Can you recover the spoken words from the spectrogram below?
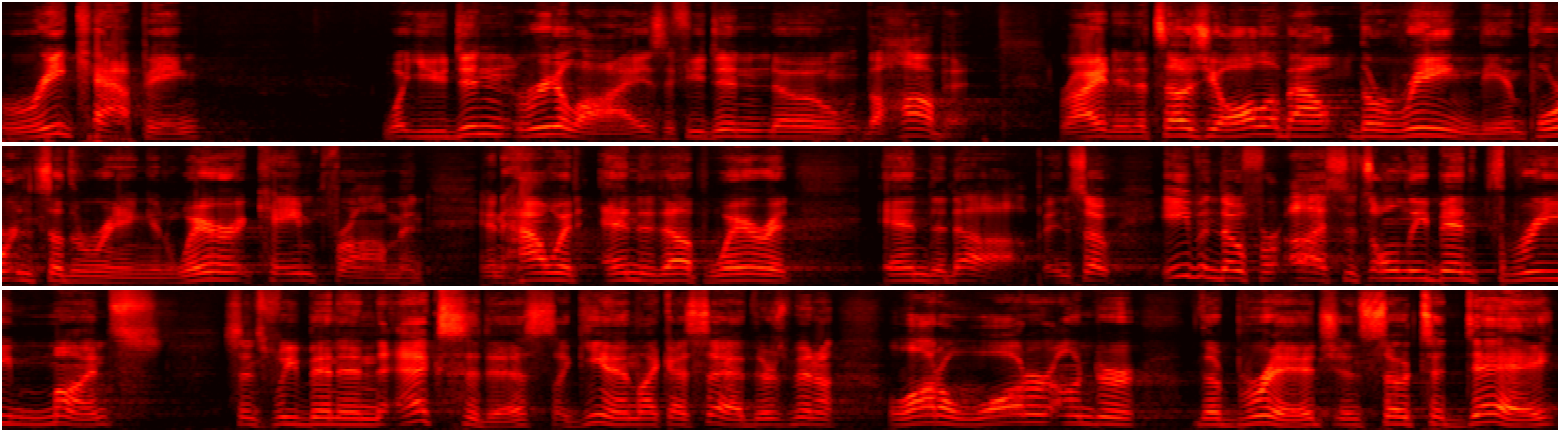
recapping what you didn't realize if you didn't know The Hobbit, right? And it tells you all about the ring, the importance of the ring, and where it came from, and, and how it ended up where it ended up. And so, even though for us it's only been three months since we've been in Exodus, again, like I said, there's been a, a lot of water under the bridge. And so today,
